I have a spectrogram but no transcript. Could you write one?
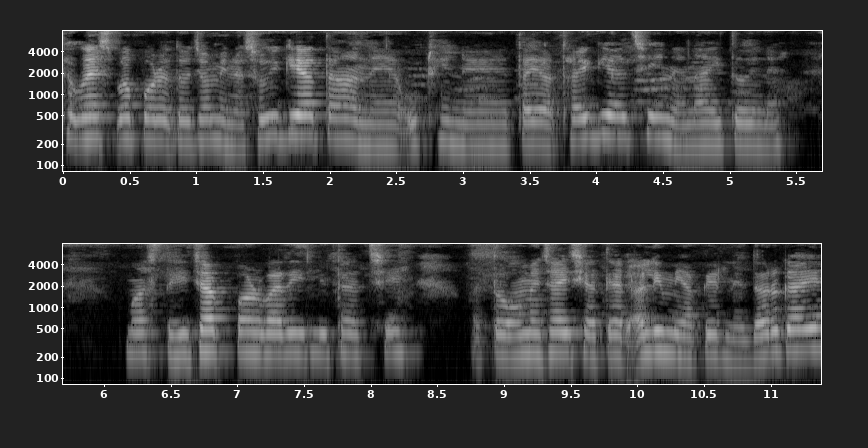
તો ગેસ બપોરે તો જમીને સૂઈ ગયા હતા અને ઉઠીને તૈયાર થઈ ગયા છીએ ને નાહી ધોઈને મસ્ત હિજાબ પણ વારી લીધા છે. તો અમે જાય છીએ અત્યારે અલીમિયા પીરની દરગાહે.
